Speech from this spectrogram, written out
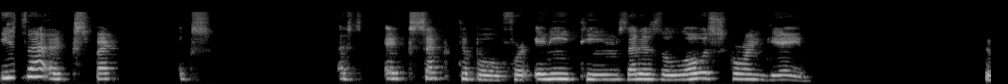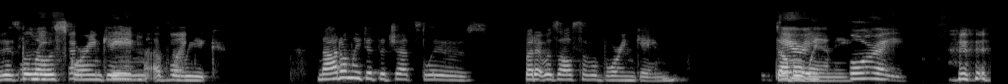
Is that expect ex, ex- acceptable for any teams? That is the lowest scoring game. It is the Only lowest scoring game of the week. Not only did the Jets lose, but it was also a boring game. Double Very whammy. boring.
